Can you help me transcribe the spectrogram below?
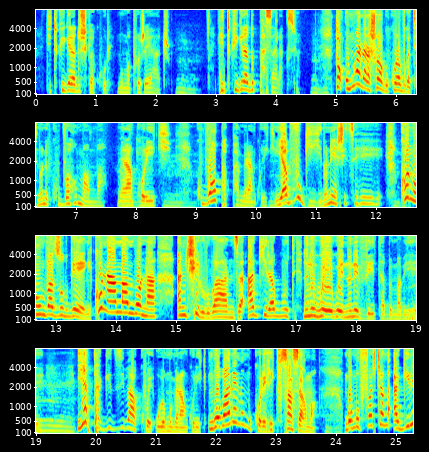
ntitwigera dushika kure mu maporoje yacu ntitwigera mm. dupasa arakisiyo mm. umwana arashobora gukora avuga ati none kuvaho mama merankorike mm. kuvaho papa merankorike yavugiye none yashyitse hehe ko numva azi ubwenge ko nama mbona ancira urubanza agira gute none wewe none veritable bihe” iyo atagize ibakwe uyu mumerankorike ngo bane n'umukorerike sansarama ngo mufashe agire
